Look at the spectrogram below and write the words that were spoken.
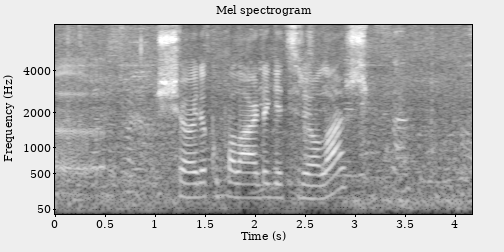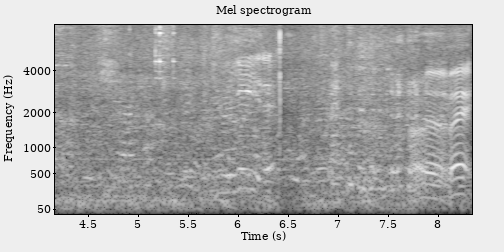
Ee, şöyle kupalarda getiriyorlar. Ee, ve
